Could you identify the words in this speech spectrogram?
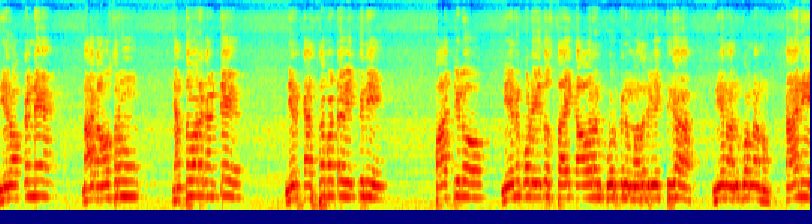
నేను ఒక్కడనే నాకు అవసరం ఎంతవరకు అంటే నేను కష్టపడ్డ వ్యక్తిని పార్టీలో నేను కూడా ఏదో స్థాయి కావాలని కోరుకునే మొదటి వ్యక్తిగా నేను అనుకున్నాను. కానీ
